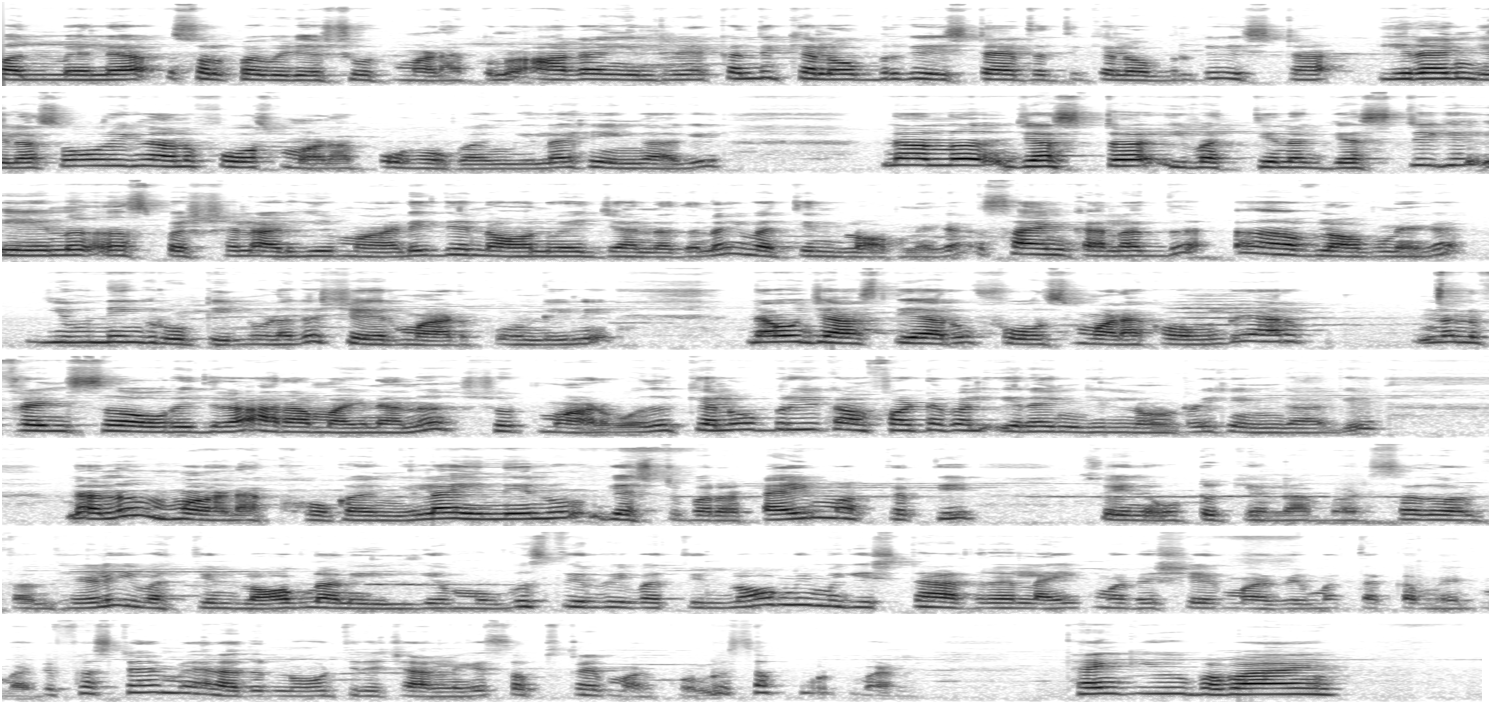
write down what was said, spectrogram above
ಬಂದಮೇಲೆ ಸ್ವಲ್ಪ ವಿಡಿಯೋ ಶೂಟ್ ಮಾಡೋಕ್ಕೂ ಆಗಂಗಿಲ್ಲ ರೀ ಯಾಕಂದ್ರೆ ಕೆಲವೊಬ್ರಿಗೆ ಇಷ್ಟ ಇರ್ತೈತಿ, ಕೆಲವೊಬ್ರಿಗೆ ಇಷ್ಟ ಇರಂಗಿಲ್ಲ. ಸೊ ಅವ್ರಿಗೆ ನಾನು ಫೋರ್ಸ್ ಮಾಡೋಕ್ಕೂ ಹೋಗಂಗಿಲ್ಲ. ಹೀಗಾಗಿ ನಾನು ಜಸ್ಟ್ ಇವತ್ತಿನ ಗೆಸ್ಟಿಗೆ ಏನು ಸ್ಪೆಷಲ್ ಅಡುಗೆ ಮಾಡಿದ್ದೆ ನಾನ್ ವೆಜ್ ಅನ್ನೋದನ್ನು ಇವತ್ತಿನ ವ್ಲಾಗ್ನಾಗ ಸಾಯಂಕಾಲದ ವ್ಲಾಗ್ನಾಗ ಈವ್ನಿಂಗ್ ರೂಟೀನ್ ಒಳಗೆ ಶೇರ್ ಮಾಡ್ಕೊಂಡೀನಿ. ನಾವು ಜಾಸ್ತಿ ಯಾರು ಫೋರ್ಸ್ ಮಾಡೋಕೆ ಹೋಗ್ರಿ ಯಾರು ನನ್ನ ಫ್ರೆಂಡ್ಸ್ ಅವರಿದ್ರೆ ಆರಾಮಾಗಿ ನಾನು ಶೂಟ್ ಮಾಡ್ಬೋದು. ಕೆಲವೊಬ್ರಿಗೆ ಕಂಫರ್ಟೇಬಲ್ ಇರಂಗಿಲ್ಲ ನೋಡ್ರಿ, ಹೀಗಾಗಿ ನಾನು ಮಾಡೋಕ್ಕೆ ಹೋಗಂಗಿಲ್ಲ. ಇನ್ನೇನು ಗೆಸ್ಟ್ ಬರೋ ಟೈಮ್ ಆಗ್ತೈತಿ. ಸೊ ಇನ್ನು ಊಟಕ್ಕೆಲ್ಲ ಬಡಿಸೋದು ಅಂತಂದು ಹೇಳಿ ಇವತ್ತಿನ ಬ್ಲಾಗ್ ನಾನು ಇಲ್ಲಿಗೆ ಮುಗಿಸ್ತೀನಿ ರೀ. ಇವತ್ತಿನ ಬ್ಲಾಗ್ ನಿಮಗೆ ಇಷ್ಟ ಆದರೆ ಲೈಕ್ ಮಾಡಿ ಶೇರ್ ಮಾಡಿರಿ, ಮತ್ತು ಕಮೆಂಟ್ ಮಾಡಿರಿ. ಫಸ್ಟ್ ಟೈಮ್ ಯಾರಾದರೂ ನೋಡ್ತೀರಿ ಚಾನಲ್ಗೆ ಸಬ್ಸ್ಕ್ರೈಬ್ ಮಾಡಿಕೊಂಡು ಸಪೋರ್ಟ್ ಮಾಡಿರಿ. Thank you bye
